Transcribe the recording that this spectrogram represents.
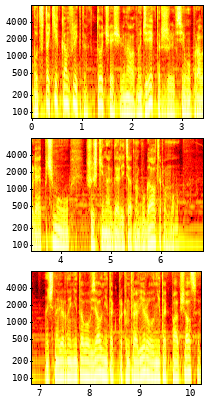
Вот в таких конфликтах кто чаще виноват? Ну, директор же всем управляет. Почему шишки иногда летят на бухгалтером? Значит, наверное, не того взял, не так проконтролировал, не так пообщался.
